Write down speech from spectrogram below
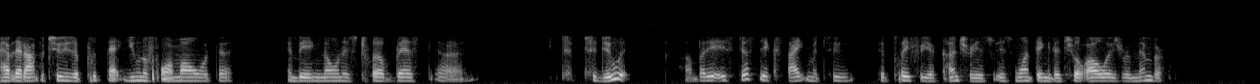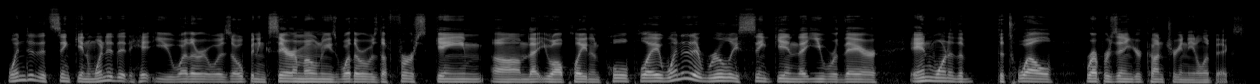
have that opportunity to put that uniform on with the and being known as 12 best uh, to, to do it. Um, but it's just the excitement to to play for your country is, is one thing that you'll always remember. When did it sink in? When did it hit you? Whether it was opening ceremonies, whether it was the first game um, that you all played in pool play, when did it really sink in that you were there in one of the the twelve representing your country in the Olympics?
